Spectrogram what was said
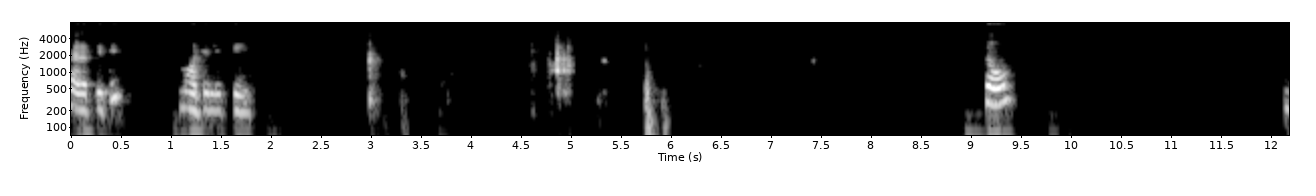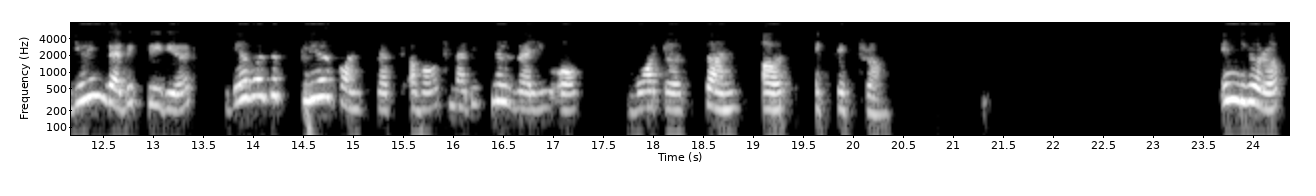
therapeutic modalities. So, during Vedic period, there was a clear concept about medicinal value of water, sun, earth, etc. In Europe,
